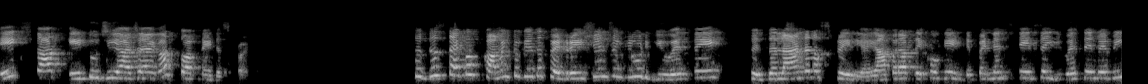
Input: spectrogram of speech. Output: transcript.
एक साथ ए टू जी आ जाएगा तो आप नहीं destroy so this type of coming together federations include USA, Switzerland and Australia यहाँ पर आप देखोगे इंडिपेंडेंट स्टेट्स है यूएसए में भी।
